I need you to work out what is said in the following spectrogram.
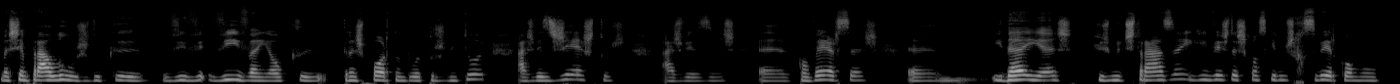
mas sempre à luz do que vive, vivem ou que transportam do outro progenitor, às vezes gestos, às vezes uh, conversas, uh, ideias que os miúdos trazem e em vez de as conseguirmos receber como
